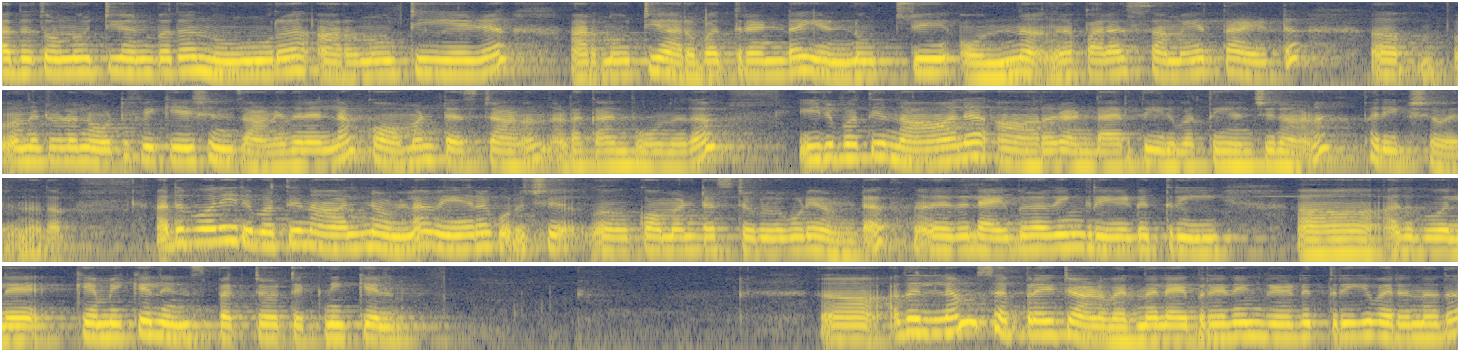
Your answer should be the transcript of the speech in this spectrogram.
അത് തൊണ്ണൂറ്റി ഒൻപത് നൂറ് അറുന്നൂറ്റി ഏഴ് അറുന്നൂറ്റി അറുപത്തിരണ്ട് എണ്ണൂറ്റി ഒന്ന് അങ്ങനെ പല സമയത്തായിട്ട് വന്നിട്ടുള്ള നോട്ടിഫിക്കേഷൻസ് ആണ്. ഇതിനെല്ലാം കോമൺ ടെസ്റ്റാണ് നടക്കാൻ പോകുന്നത്. ഇരുപത്തി നാല് ആറ് രണ്ടായിരത്തി ഇരുപത്തി അഞ്ചിനാണ് പരീക്ഷ വരുന്നത്. അതുപോലെ ഇരുപത്തിനാലിനുള്ള വേറെ കുറച്ച് കോമൺ ടെസ്റ്റുകൾ കൂടി ഉണ്ട്. അതായത് ലൈബ്രറി ഗ്രേഡ് ത്രീ അതുപോലെ കെമിക്കൽ ഇൻസ്പെക്ടർ ടെക്നിക്കൽ അതെല്ലാം സെപ്പറേറ്റ് ആണ് വരുന്നത്. ലൈബ്രറിയൻ ഗ്രേഡ് ത്രീ വരുന്നത്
